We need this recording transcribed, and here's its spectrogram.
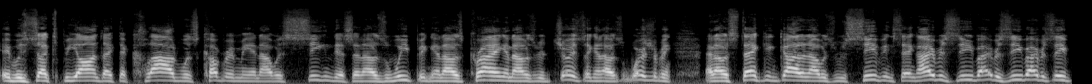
It was like beyond like the cloud was covering me and I was seeing this and I was weeping and I was crying and I was rejoicing and I was worshiping and I was thanking God and I was receiving saying I receive I receive I receive.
